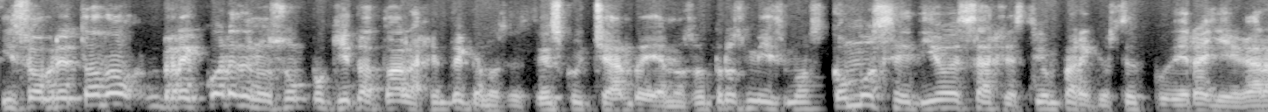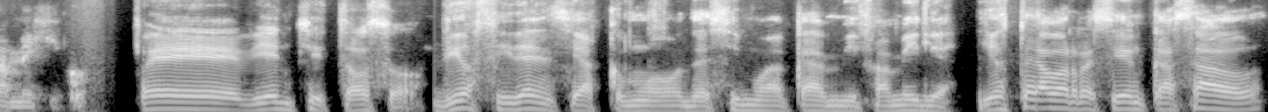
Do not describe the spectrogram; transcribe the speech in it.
Y sobre todo, recuérdenos un poquito a toda la gente que nos esté escuchando y a nosotros mismos, ¿cómo se dio esa gestión para que usted pudiera llegar a México? Fue bien chistoso, diosidencias, como decimos acá en mi familia. Yo estaba recién casado,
